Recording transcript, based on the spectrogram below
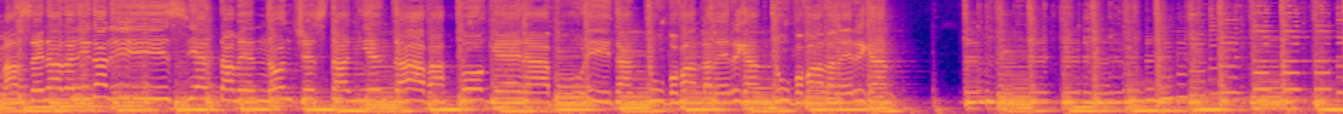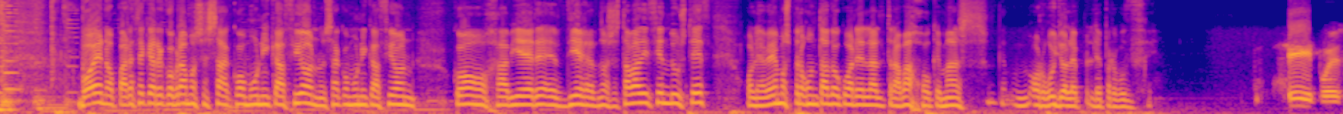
Ma se nata in Italia, non c'è sta tu l'americano, tu puoi fare l'americano. Bueno, parece que recobramos esa comunicación, esa comunicación con Javier Dieguez. Nos estaba diciendo usted, o le habíamos preguntado cuál era el trabajo que más orgullo le produce. Sí, pues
